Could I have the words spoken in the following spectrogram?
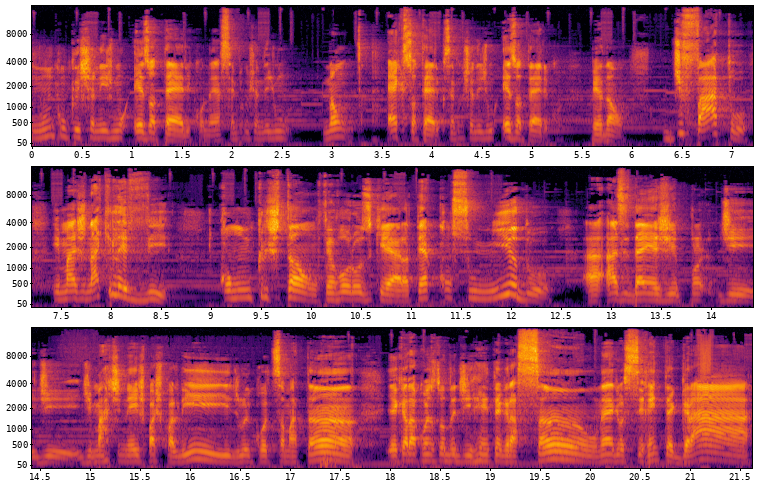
nunca um cristianismo esotérico, né? Sempre um cristianismo não exotérico, sempre um cristianismo esotérico perdão. De fato, imaginar que Levi, como um cristão fervoroso que era, tenha consumido uh, as ideias de, de, de, de Martinez Pasquali, de Louis de Samatã, e aquela coisa toda de reintegração, né, de você se reintegrar,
